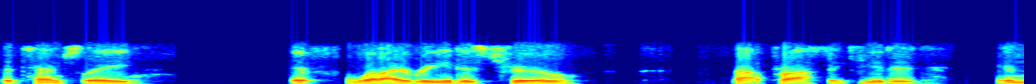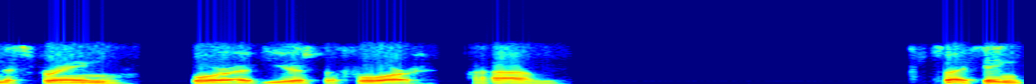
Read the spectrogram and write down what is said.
potentially, if what I read is true, not prosecuted in the spring or of years before? Um, so I think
